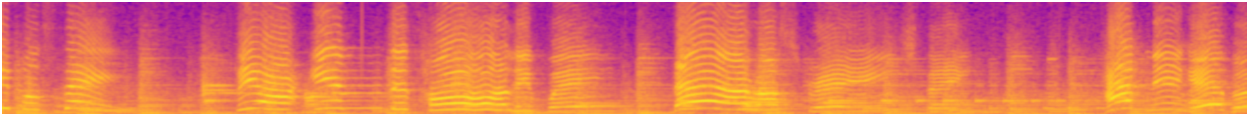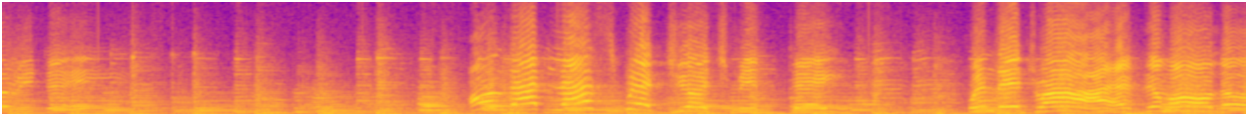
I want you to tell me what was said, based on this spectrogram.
People say, they are in this holy way. There are strange things happening every day. On that last great judgment day, when they drive them all away.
